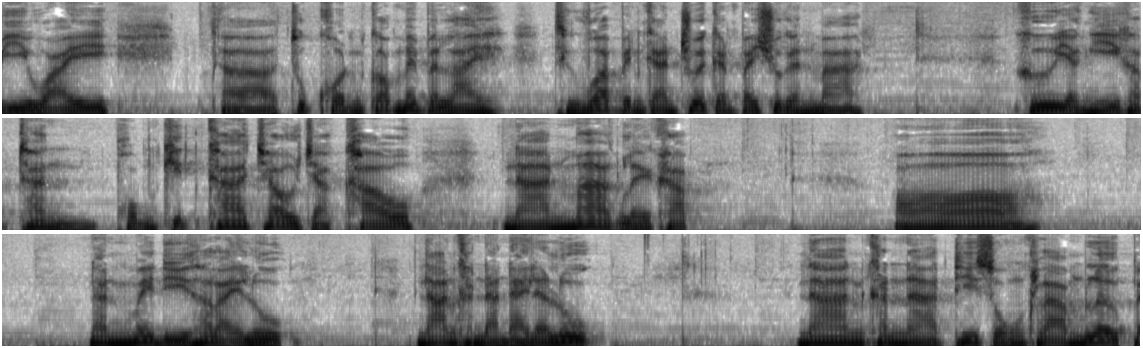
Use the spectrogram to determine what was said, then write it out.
มีไว้ทุกคนก็ไม่เป็นไร ถือว่าเป็นการช่วยกันไปช่วยกันมา คืออย่างนี้ครับท่านผมคิดค่าเช่าจากเขานานมากเลยครับอ๋อนั่นไม่ดีเท่าไหร่ลูก นานขนาดไหนแล้วลูก นานขนาดที่สงครามเลิกไป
